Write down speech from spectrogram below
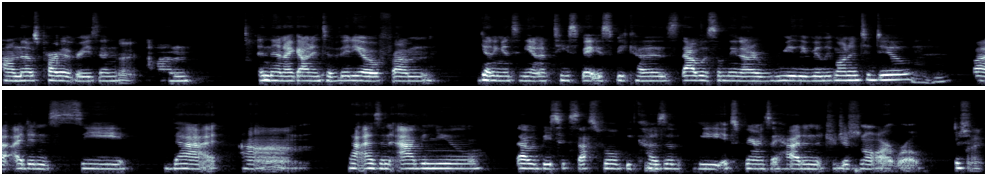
Um, that was part of the reason. Right. Um, and then I got into video from getting into the NFT space because that was something that I really, really wanted to do, mm-hmm. but I didn't see that um, that as an avenue that would be successful because mm-hmm. of the experience I had in the traditional art world. Which right.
